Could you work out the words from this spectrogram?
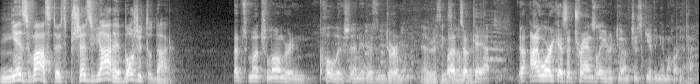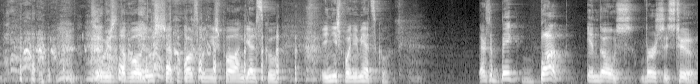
nie z was, to jest przez wiarę, Boży to dar. That's much longer in Polish than it is in German. Everything's But longer. okay. I, work as a translator too. I'm just giving him a hard time. Mówił, że to było dłuższe po polsku niż po angielsku i niż po niemiecku. There's a big but in those verses too.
